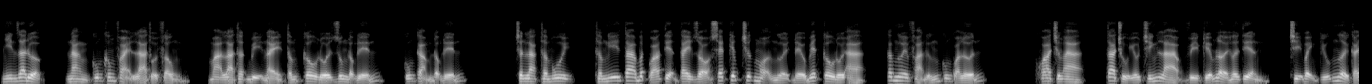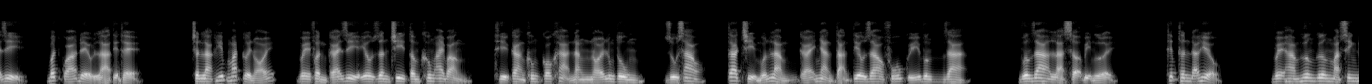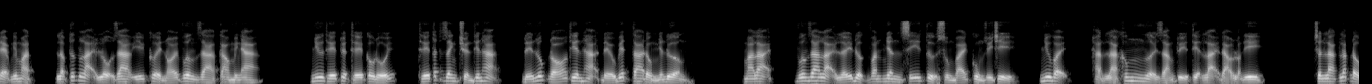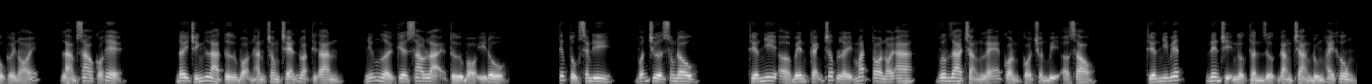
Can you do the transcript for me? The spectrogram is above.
Nhìn ra được, nàng cũng không phải là thổi phồng, mà là thật bị này tấm câu đối rung động đến, cũng cảm động đến. Trần lạc thầm vui, thầm nghĩ ta bất quá tiện tay dò xét kiếp trước mọi người đều biết câu đối a, các ngươi phản ứng cũng quá lớn. Khoa trương a, ta chủ yếu chính là vì kiếm lời hơi tiền, trị bệnh cứu người cái gì, bất quá đều là tiện thể. Trần lạc híp mắt cười nói, về phần cái gì yêu dân chi tâm không ai bằng, thì càng không có khả năng nói lung tung, dù sao, ta chỉ muốn làm cái nhàn tản tiêu giao phú quý vương gia. Vương gia là sợ bị người. Thiếp thân đã hiểu vệ hàm hương gương mặt xinh đẹp như mặt, lập tức lại lộ ra ý cười nói vương gia cao minh a. Như thế tuyệt thế câu đối, thế tất danh truyền thiên hạ, đến lúc đó thiên hạ đều biết ta đồng nhân đường. Mà lại, vương gia lại lấy được văn nhân sĩ tử sùng bái cùng duy trì, như vậy, hẳn là không người dám tùy tiện lại đảo loạn đi. Trần lạc lắc đầu cười nói, làm sao có thể? Đây chính là từ bọn hắn trong chén đoạt thịt ăn, những người kia sao lại từ bỏ ý đồ? Tiếp tục xem đi, vẫn chưa xong đâu. Thiên nhi ở bên cạnh chấp lấy mắt to nói a, vương gia chẳng lẽ còn có chuẩn bị ở sau? Thiên nhi biết, nên chị ngược thần dược đang chẳng đúng hay không?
